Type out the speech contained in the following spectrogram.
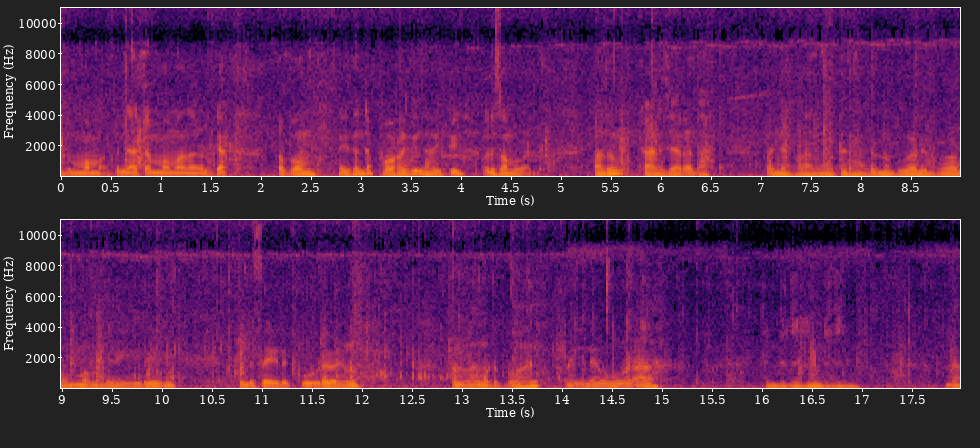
ഇത് ഉമ്മമ്മ. കുഞ്ഞാറ്റ ഉമ്മമ്മ എന്നാണ് വിളിക്കുക അപ്പം ഇതിന്റെ പുറകിലായിട്ട് ഒരു സംഭവമുണ്ട്. അതും കാണിച്ചു തരാട്ടാ. അപ്പം ഞങ്ങൾ അങ്ങോട്ട് നടന്നു പോവാണ്. ഇതാണ് ഉമ്മമ്മന്റെ വീട്. ഇതിന്റെ സൈഡിൽ കൂടെ വേണം നമ്മളങ്ങോട്ട് പോകാൻ ട്രെയിന് ഓടാ ഇതാ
